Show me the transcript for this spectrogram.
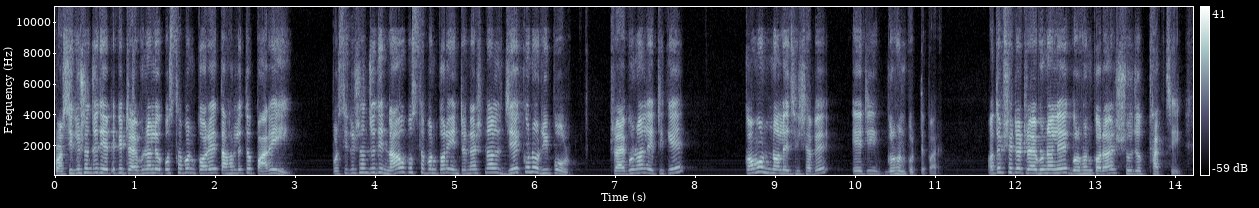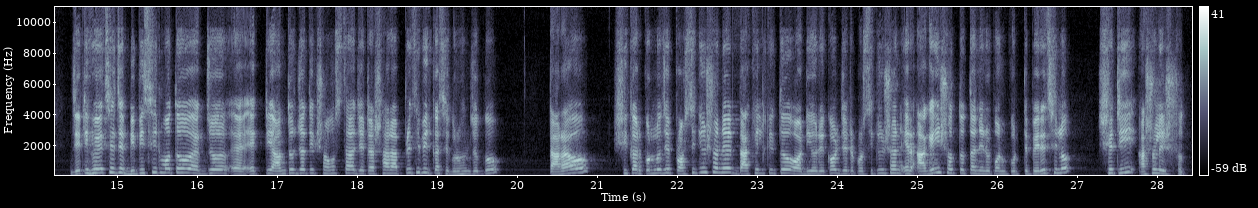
প্রসিকিউশন যদি এটাকে ট্রাইব্যুনালে উপস্থাপন করে, তাহলে তো পারেই। প্রসিকিউশন যদি না উপস্থাপন করে, ইন্টারন্যাশনাল যে কোনো রিপোর্ট ট্রাইব্যুনাল এটিকে কমন নলেজ হিসাবে এটি গ্রহণ করতে পারে। অতএব সেটা ট্রাইব্যুনালে গ্রহণ করার সুযোগ থাকছে যেটি হয়েছে যে বিবিসির মতো একজন একটি আন্তর্জাতিক সংস্থা যেটা সারা পৃথিবীর কাছে গ্রহণযোগ্য, তারাও স্বীকার করল যে প্রসিকিউশনের দাখিলকৃত অডিও রেকর্ড যেটা প্রসিকিউশন এর আগেই সত্যতা নিরূপণ করতে পেরেছিল, সেটি আসলেই সত্য।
